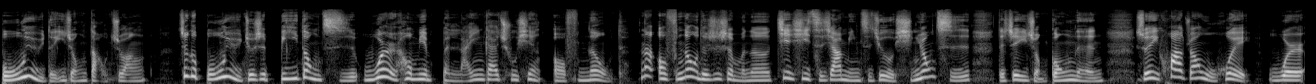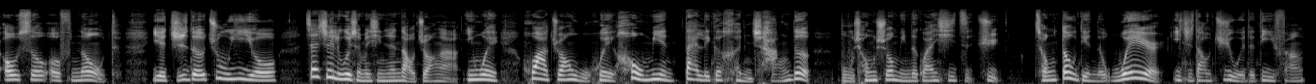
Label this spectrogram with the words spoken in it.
补语的一种倒装。这个补语就是 be 动词 were 后面本来应该出现 of note。那 of note 是什么呢？介系词加名词就有形容词的这一种功能，所以化妆舞会 were also of note 也值得注意哦。在这里为什么形成倒装啊？因为化妆舞会后面带了一个很长的补充说明的关系子句。从逗点的 where 一直到句尾的地方，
